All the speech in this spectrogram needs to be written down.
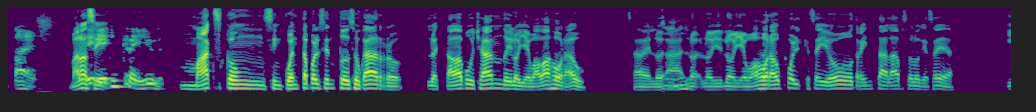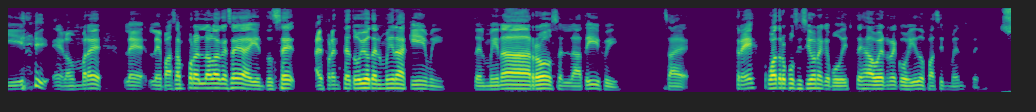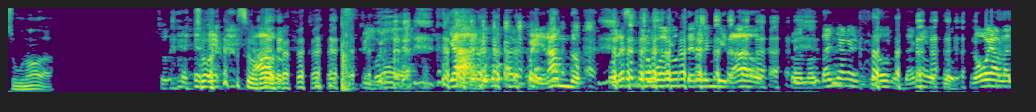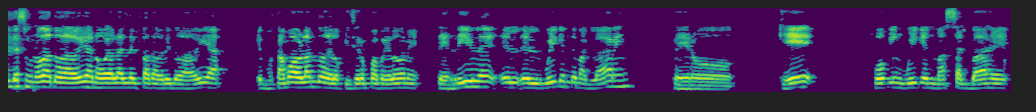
¿sabes? Mano, es, sí. es increíble. Max con 50% de su carro lo estaba puchando y lo llevaba a Jorau. ¿Sabes? Lo, ah, lo, lo, llevó a Jorau por, qué sé yo, 30 laps o lo que sea. Y el hombre le, le pasan por el lado lo que sea y entonces al frente tuyo termina Kimi, termina Russell, Latifi. ¿Sabes? Tres, cuatro posiciones que pudiste haber recogido fácilmente. Su noda. Su, su, ya, yo me estaba esperando. Por eso es que no podemos tener invitados. Pero nos dañan el flow, nos dañan el flow. No voy a hablar de su noda todavía, no voy a hablar del Fatabri todavía. Eh, pues, estamos hablando de los que hicieron papelones. Terrible el, el weekend de McLaren. Pero qué fucking weekend más salvaje.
